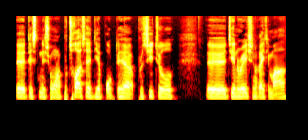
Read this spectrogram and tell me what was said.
øh, destinationer, på trods af, at de har brugt det her procedural øh, generation rigtig meget.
